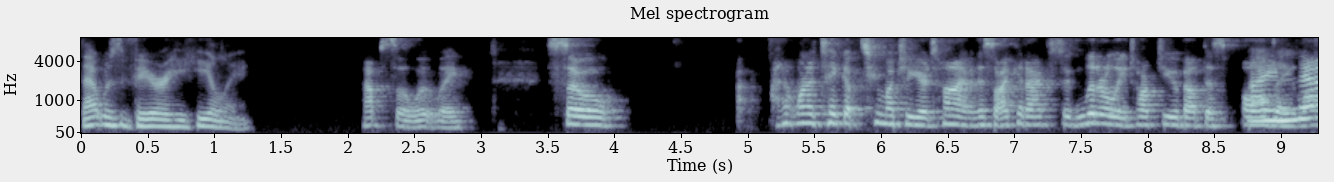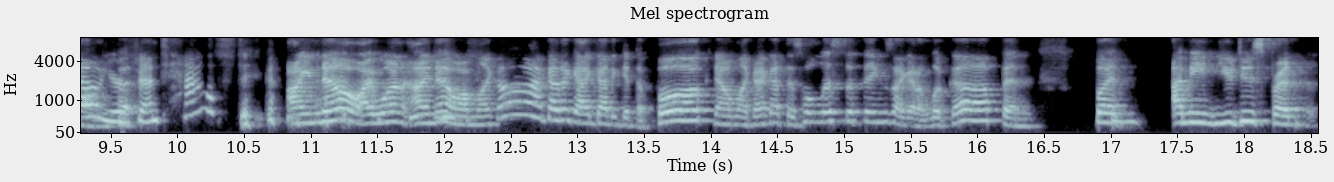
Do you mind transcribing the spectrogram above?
That was very healing. Absolutely. So I don't want to take up too much of your time. This I could actually literally talk to you about this all I day I know, long. You're fantastic. I know. I want. I know. I'm like, oh, I gotta. I gotta get the book. Now I'm like, I got this whole list of things I gotta look up. And but mm-hmm. I mean, you do spread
